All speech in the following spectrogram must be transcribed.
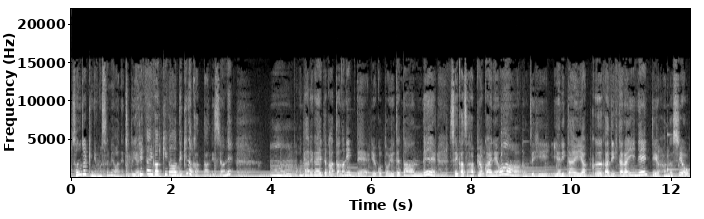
その時に娘はねちょっとやりたい楽器ができなかったんですよね。本当あれがやりたかったのにっていうことを言ってたんで生活発表会では是非やりたい役ができたらいいねっていう話を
